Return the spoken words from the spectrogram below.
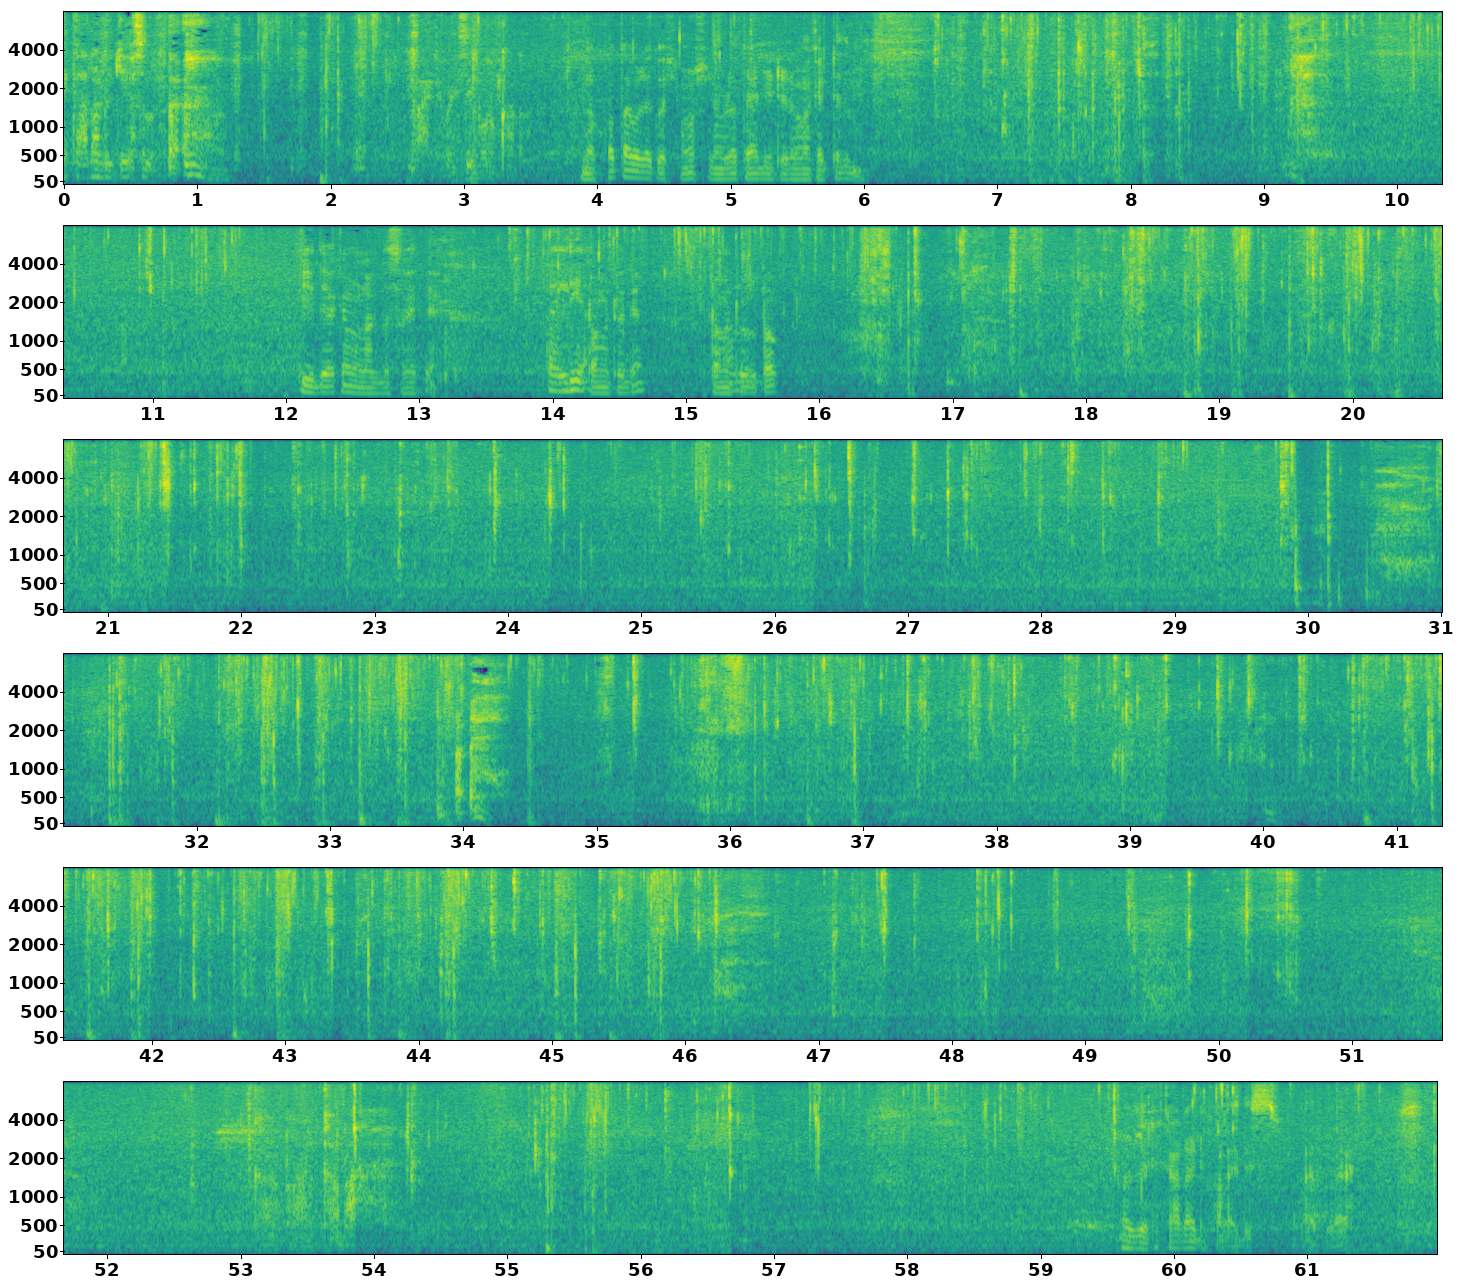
ったかなる気がする。あれは石頃かな残ったぐらいとしても死ぬらたりでるわけでも。ये देखिए मुलाक दस रहे थे डाल दिया टमाटो दिया tomato top Mas ele caralho falar desse. Vai, vai.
